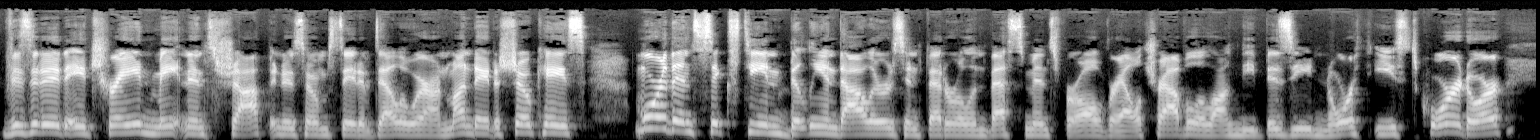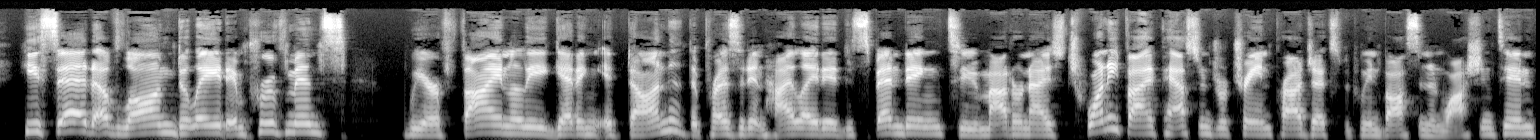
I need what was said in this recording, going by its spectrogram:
visited a train maintenance shop in his home state of Delaware on Monday to showcase more than $16 billion in federal investments for all rail travel along the busy Northeast corridor. He said of long delayed improvements, we are finally getting it done. The president highlighted spending to modernize 25 passenger train projects between Boston and Washington,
